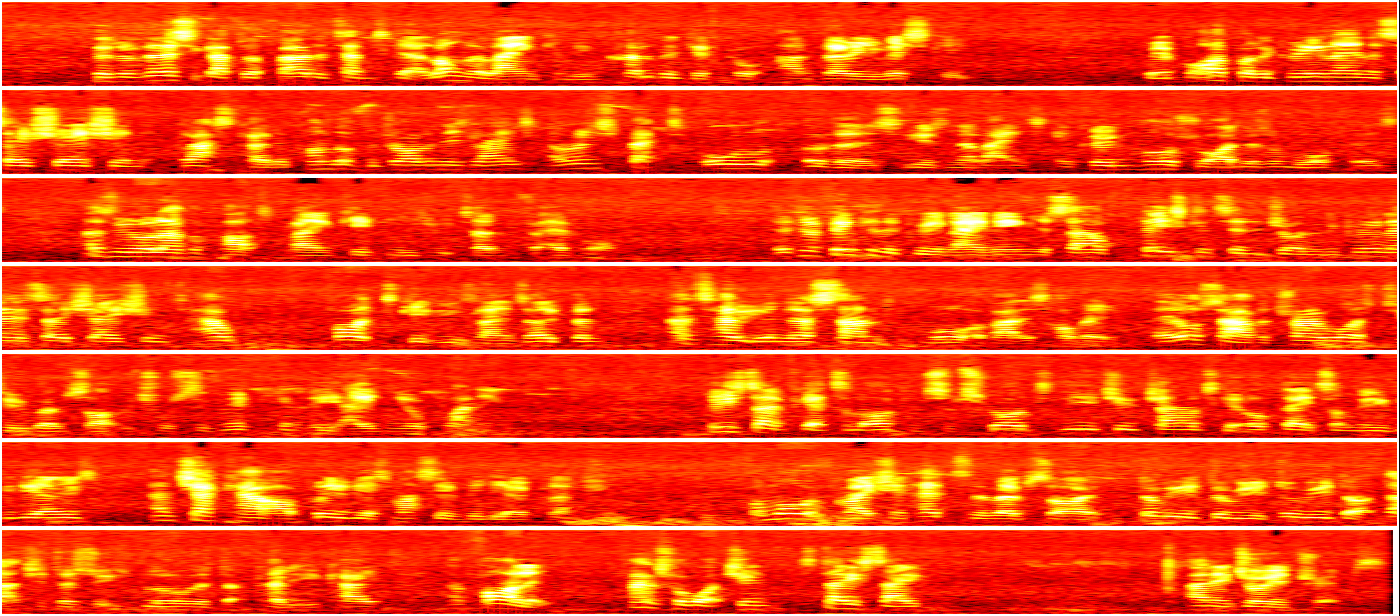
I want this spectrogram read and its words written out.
because reversing after a failed attempt to get along the lane can be incredibly difficult and very risky. We abide by the Green Lane Association Glass Code of Conduct for driving these lanes and respect all others using the lanes, including horse riders and walkers, as we all have a part to play in keeping these routes open for everyone. If you're thinking of green laning yourself, please consider joining the Green Lane Association to help fight to keep these lanes open and to help you understand more about this hobby. They also have a Trailwise 2 website which will significantly aid in your planning. Please don't forget to like and subscribe to the YouTube channel to get updates on new videos and check out our previous massive video collection. For more information head to the website www.daciadusterexplorers.co.uk and finally, thanks for watching, stay safe and enjoy your trips.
